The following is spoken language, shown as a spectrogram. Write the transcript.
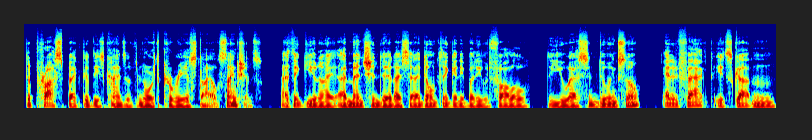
the prospect of these kinds of North Korea style sanctions. I think you and I, I mentioned it. I said, I don't think anybody would follow the US in doing so. And in fact, it's gotten,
